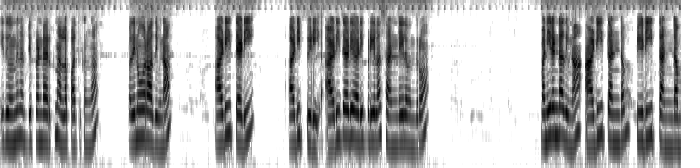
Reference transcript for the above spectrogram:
இது வந்து நான் டிஃப்ரெண்ட்டாக இருக்குது நல்லா பார்த்துக்கோங்க பதினோராவது வினா. அடித்தடி அடிப்பிடி. அடித்தடி அடிப்படியெல்லாம் சண்டையில் வந்துடும் பனிரெண்டாவது வினா. அடித்தண்டம் பிடி தண்டம்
